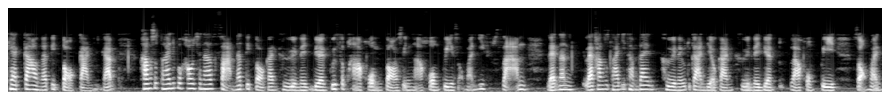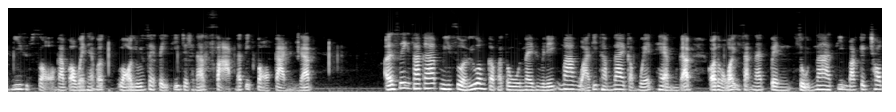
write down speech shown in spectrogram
แค่ 9 นัดติดต่อกันครับ ครั้งสุดท้ายที่พวกเขาชนะ3นัดติดต่อกันคือในเดือนพฤษภาคมต่อสิงหาคมปี 2023 และนั่นและครั้งสุดท้ายที่ทำได้คือในฤดูกาลเดียวกันคือในเดือนตุลาคมปี 2022 ครับก็เวนแฮมก็รอลุ้นสถิติที่จะชนะ3นัดติดต่อกันครับอเลซิกซักครับมีส่วนร่วมกับประตูในพรีเมียร์ลีกมากกว่าที่ทำได้กับเวสต์แฮมครับก็ต้องบอกว่าอิซักนั้นเป็นศูนย์หน้าที่มักจะชอบ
